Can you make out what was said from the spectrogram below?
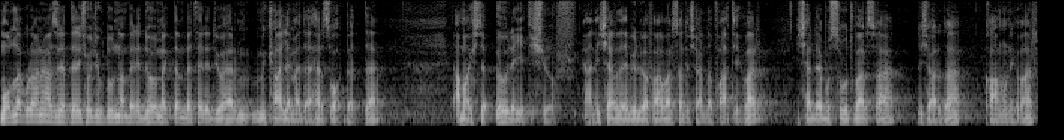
Molla Kur'an Hazretleri çocukluğundan beri dövmekten beter ediyor her mükalemede, her sohbette. Ama işte öyle yetişiyor. Yani içeride Ebu'l Vefa varsa dışarıda Fatih var. İçeride Ebu Suud varsa dışarıda Kanuni var.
